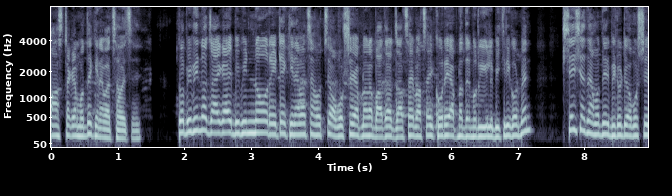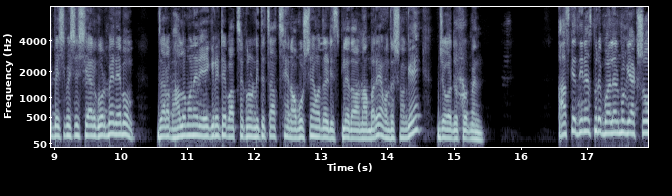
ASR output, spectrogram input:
পাঁচ টাকার মধ্যে কিনে বেচা হয়েছে। তো বিভিন্ন জায়গায় বিভিন্ন রেটে কিনা বেচা হচ্ছে, অবশ্যই আপনারা বাজার যাচাই বাছাই করে আপনাদের মুরগিগুলো বিক্রি করবেন। সেই সাথে আমাদের ভিডিওটি অবশ্যই বেশি বেশি শেয়ার করবেন এবং যারা ভালো মানের এগ রেটে বাচ্চাগুলো নিতে চাচ্ছেন, অবশ্যই আমাদের ডিসপ্লে দেওয়া নাম্বারে আমাদের সঙ্গে যোগাযোগ করবেন। আজকে দিনাজপুরে ব্রয়লার মুরগি একশো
